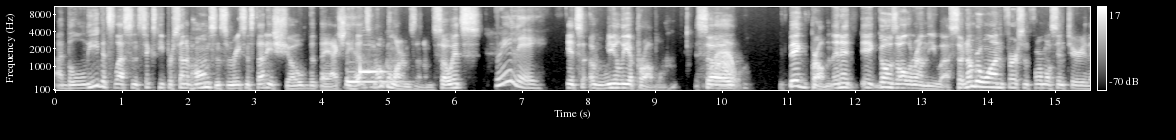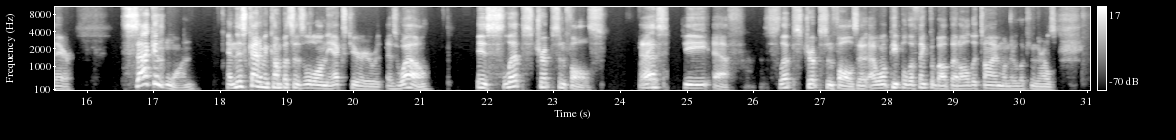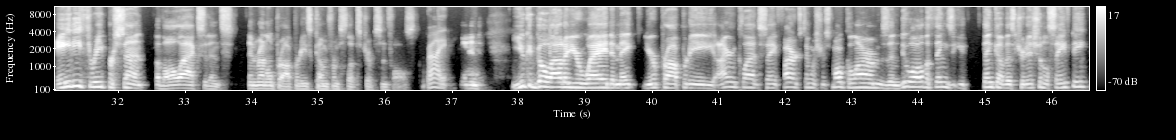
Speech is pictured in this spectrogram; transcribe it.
I believe it's less than 60% of homes in some recent studies show that they actually had smoke alarms in them. So it's really it's a really a problem. So wow. big problem. And it, it goes all around the US. So number one, first and foremost, interior there. Second one, and this kind of encompasses a little on the exterior as well, is slips, trips, and falls. Right. STF. Slips, trips, and falls. I, I, want people to think about that all the time when they're looking their holes. 83% of all accidents in rental properties come from slips, trips, and falls. Right. And you could go out of your way to make your property ironclad safe, fire extinguisher, smoke alarms, and do all the things that you think of as traditional safety.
